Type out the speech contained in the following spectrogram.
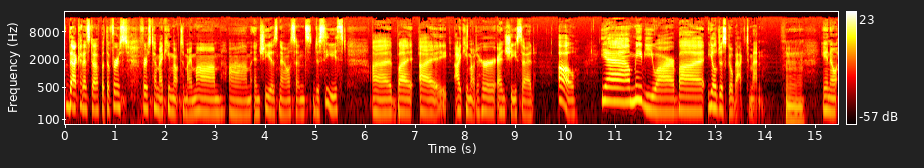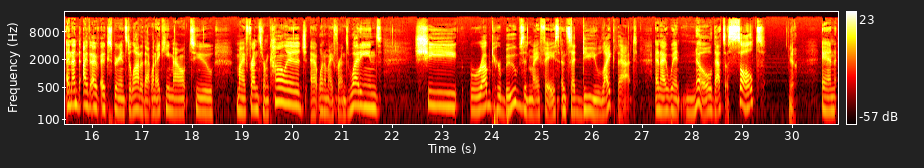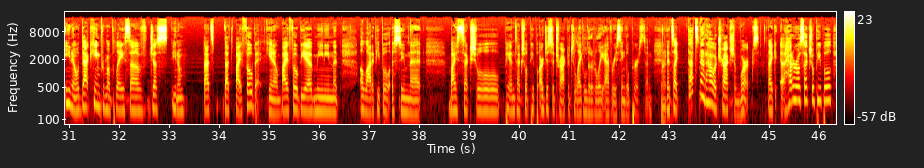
that kind of stuff. But the first first time I came out to my mom, um, and she is now since deceased, uh, but I I came out to her and she said, "Oh, yeah, maybe you are, but you'll just go back to men." You know, and I've, I've experienced a lot of that when I came out to my friends from college at one of my friends' weddings. She rubbed her boobs in my face and said, "Do you like that?" And I went, "No, that's assault." Yeah. and you know that came from a place of just you know that's that's biphobic you know biphobia meaning that a lot of people assume that bisexual pansexual people are just attracted to like literally every single person Right. and it's like that's not how attraction works like heterosexual people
